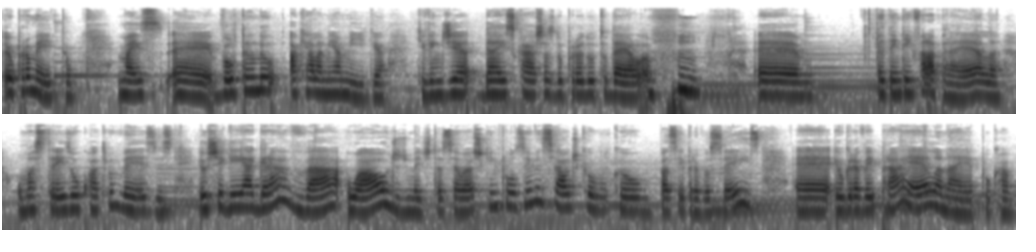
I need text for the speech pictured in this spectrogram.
eu prometo. Mas é, voltando àquela minha amiga que vendia 10 caixas do produto dela. é, eu tentei falar para ela umas três ou quatro vezes. Eu cheguei a gravar o áudio de meditação. Eu acho que inclusive esse áudio que eu, que eu passei para vocês, é, eu gravei para ela na época.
